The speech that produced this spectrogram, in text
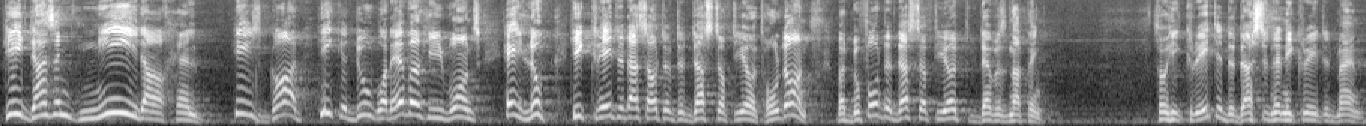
He doesn't need our help. He's God. He can do whatever He wants. Hey, look, He created us out of the dust of the earth. Hold on. But before the dust of the earth, there was nothing. So He created the dust and then He created man.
